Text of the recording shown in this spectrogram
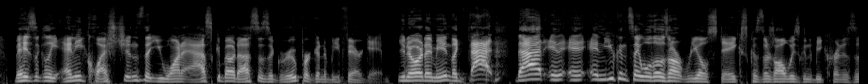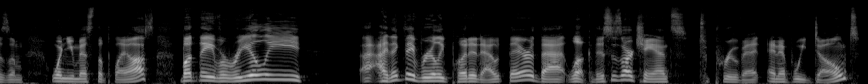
basically any questions that you want to ask about us as a group are going to be fair game. You know what I mean? Like that that and, and, you can say well those aren't real stakes because there's always going to be criticism when you miss the playoffs, but they've really I think they've really put it out there that look, this is our chance to prove it and if we don't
